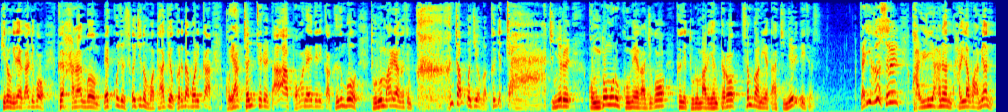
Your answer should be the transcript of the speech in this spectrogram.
기록이 돼가지고 그 하나 뭐 몇 구절 서지도 못하죠. 그러다 보니까 구약 전체를 다 보관해야 되니까 그 뭐 두루마리라는 것이 큰 잡고지요. 막 그게 쫙 진열을 공동으로 구매해가지고 그게 두루마리 형태로 선반 위에 다 진열이 돼 있었어요. 자, 이것을 관리하는, 하려고 하면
